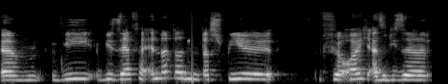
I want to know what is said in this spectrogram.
Ähm, wie, wie sehr verändert denn das Spiel für euch, also diese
